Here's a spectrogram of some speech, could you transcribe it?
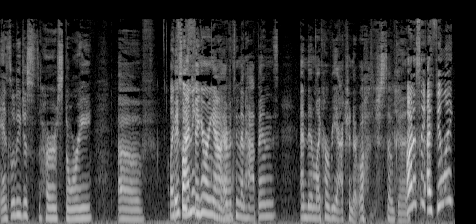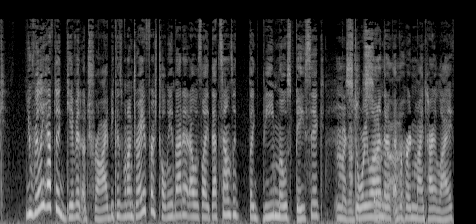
and it's literally just her story of Like basically finding figuring out yeah. everything that happens and then like her reaction to oh it's just so good Honestly, I feel like you really have to give it a try because when Andrea first told me about it, I was like, that sounds like like the most basic oh my gosh, it's storyline so that I've ever heard in my entire life.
